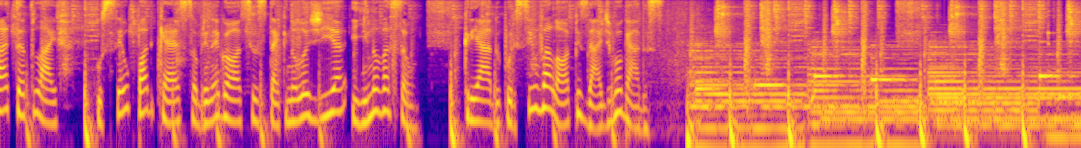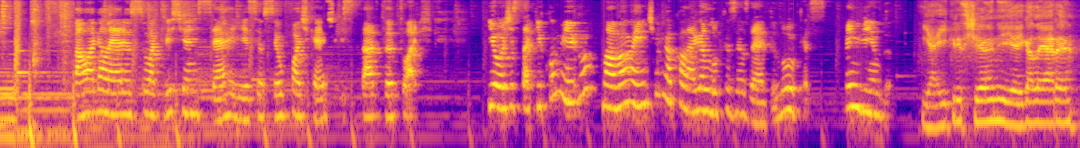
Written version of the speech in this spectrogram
Startup Life, o seu podcast sobre negócios, tecnologia e inovação. Criado por Silva Lopes Advogados. Fala galera, eu sou a Cristiane Serra e esse é o seu podcast Startup Life. E hoje está aqui comigo, novamente, o meu colega Lucas Eusébio. Lucas, bem-vindo. E aí, Cristiane, e aí, galera?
